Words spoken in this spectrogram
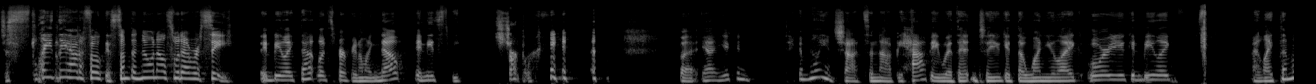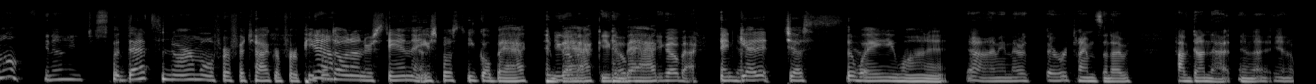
just slightly out of focus, something no one else would ever see. They'd be like, that looks perfect. I'm like, nope, it needs to be sharper. but yeah, you can take a million shots and not be happy with it until you get the one you like, or you can be like, I like them all. You know, you just But that's normal for a photographer. People Yeah. don't understand that Yeah. you're supposed to you go back and you go back, you and go back, you go back. and yeah. get it just the way you want it. Yeah, I mean, there there were times that I have done that, and uh, you know,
